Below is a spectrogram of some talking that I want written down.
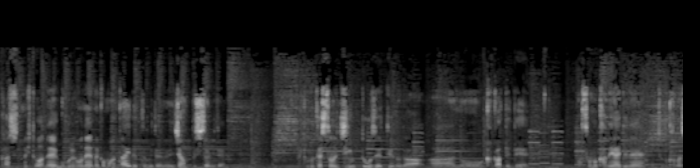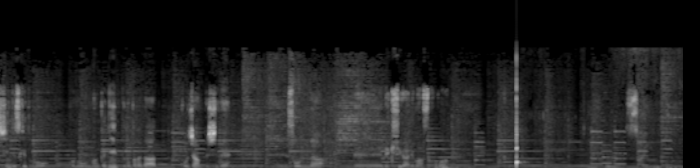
昔の人はねこれをねなんかまたいでたみたいなねジャンプしたみたいな。昔その人頭税っていうのがあのかかってて、まあ、その兼ね合いでねちょっと悲しいんですけどもこのなんか妊婦の方がこうジャンプしてね、えー、そんな、えー、歴史がありますここは。日本最後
